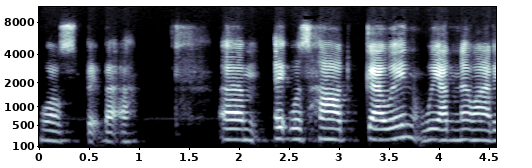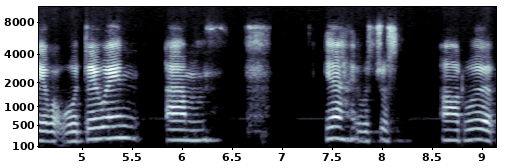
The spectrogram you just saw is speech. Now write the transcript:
was a bit better. Um, it was hard going. We had no idea what we were doing. Um, yeah, it was just hard work.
